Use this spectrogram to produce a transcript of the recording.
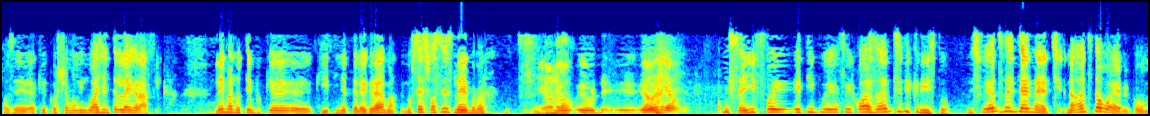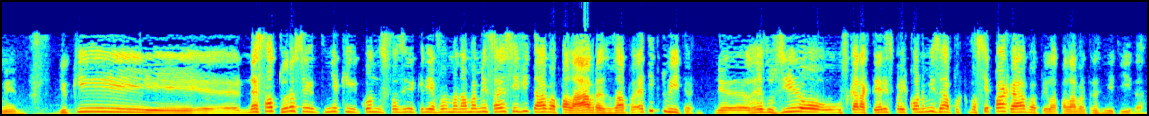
fazer aquilo que eu chamo de linguagem telegráfica. Lembra no tempo que, que tinha telegrama? Não sei se vocês lembram. Eu não. Eu, eu, eu, eu Isso aí foi tipo, foi quase antes de Cristo. Isso foi antes da internet. Não, antes da web, pelo menos. E o que nessa altura você tinha que, quando você queria mandar uma mensagem, você evitava palavras, usava. É tipo Twitter. É, reduzir os caracteres para economizar, porque você pagava pela palavra transmitida.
